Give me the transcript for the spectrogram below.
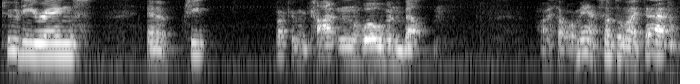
two D-rings and a cheap fucking cotton woven belt. I thought, well man, something like that,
